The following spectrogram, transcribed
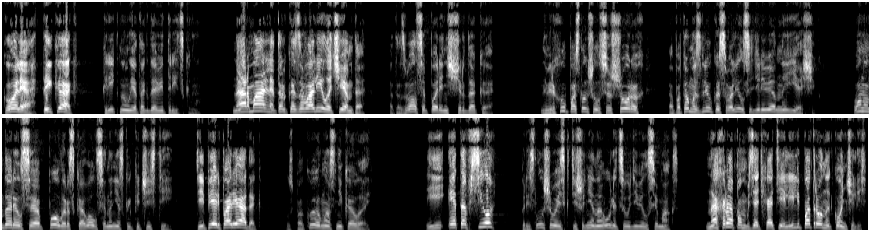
«Коля, ты как?» — крикнул я тогда Витрицкому. «Нормально, только завалило чем-то!» — отозвался парень с чердака. Наверху послышался шорох, а потом из люка свалился деревянный ящик. Он ударился об пол и раскололся на несколько частей. «Теперь порядок!» — успокоил нас Николай. «И это все?» — прислушиваясь к тишине на улице, удивился Макс. «Нахрапом взять хотели или патроны кончились?»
